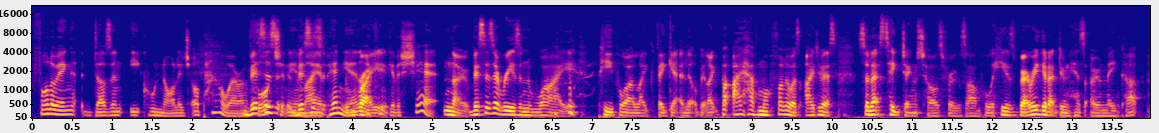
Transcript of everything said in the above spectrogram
following doesn't equal knowledge or power. This is- Unfortunately, this in my is- opinion, I right. couldn't give a shit. No, this is a reason why people are like they get a little bit like, but I have more followers. I do this. So let's take James Charles for example. He is very good at doing his own makeup.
